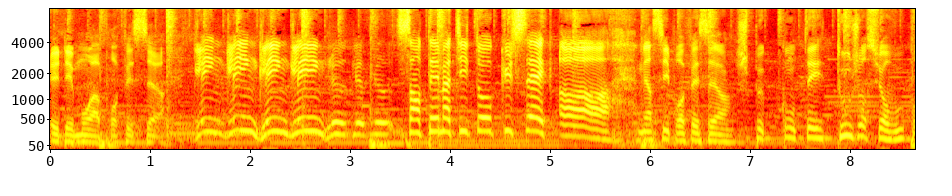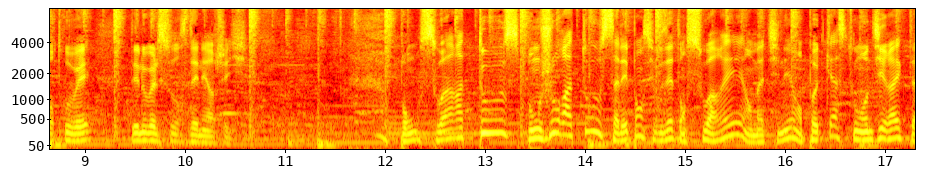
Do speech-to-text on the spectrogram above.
Aidez-moi, professeur. Gling, gling, gling, gling. Santé Matito, cul sec. Ah, merci, professeur. Je peux compter toujours sur vous pour trouver des nouvelles sources d'énergie. Bonsoir à tous, bonjour à tous, ça dépend si vous êtes en soirée, en matinée, en podcast ou en direct.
